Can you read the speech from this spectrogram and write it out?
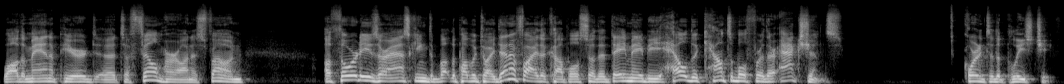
while the man appeared uh, to film her on his phone. Authorities are asking the public to identify the couple so that they may be held accountable for their actions, according to the police chief.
